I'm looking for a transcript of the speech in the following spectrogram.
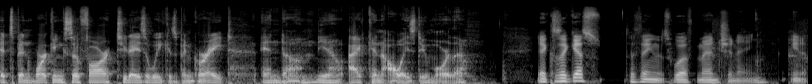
it's been working so far. Two days a week has been great, and um, you know, I can always do more though. Yeah, because I guess the thing that's worth mentioning, you know,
